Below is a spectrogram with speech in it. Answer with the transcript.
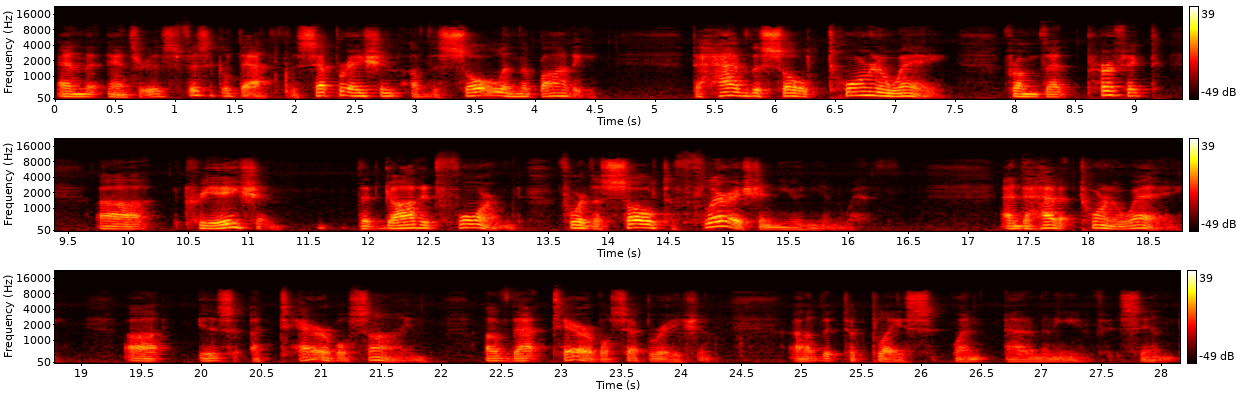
And the answer is physical death, the separation of the soul and the body, to have the soul torn away from that perfect uh, creation that God had formed for the soul to flourish in union with, and to have it torn away uh, is a terrible sign of that terrible separation uh, that took place when Adam and Eve sinned.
